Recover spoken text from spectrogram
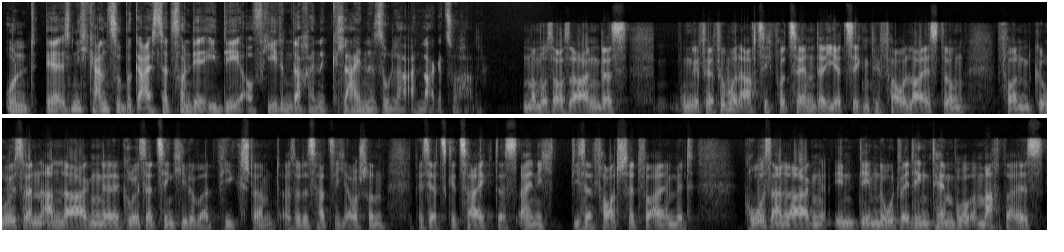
Und er ist nicht ganz so begeistert von der Idee, auf jedem Dach eine kleine Solaranlage zu haben. Man muss auch sagen, dass ungefähr 85 Prozent der jetzigen PV-Leistung von größeren Anlagen äh, größer 10 Kilowatt Peak stammt. Also das hat sich auch schon bis jetzt gezeigt, dass eigentlich dieser Fortschritt vor allem mit Großanlagen in dem notwendigen Tempo machbar ist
